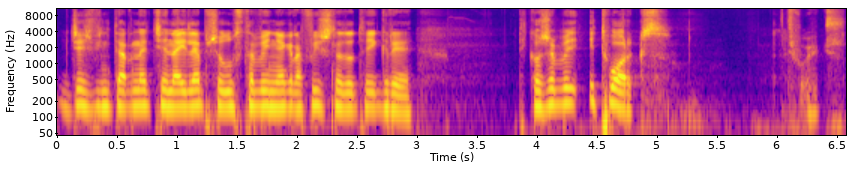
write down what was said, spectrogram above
gdzieś w internecie najlepsze ustawienia graficzne do tej gry. Tylko żeby it works. It works.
